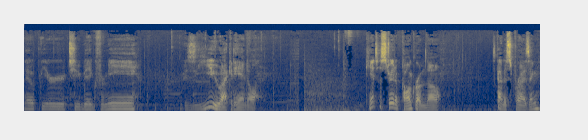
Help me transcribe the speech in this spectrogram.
nope, you're too big for me. It was you I could handle. Can't just straight up conquer him, though. It's kind of surprising.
